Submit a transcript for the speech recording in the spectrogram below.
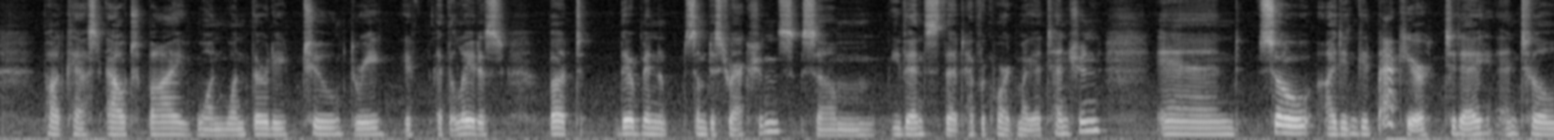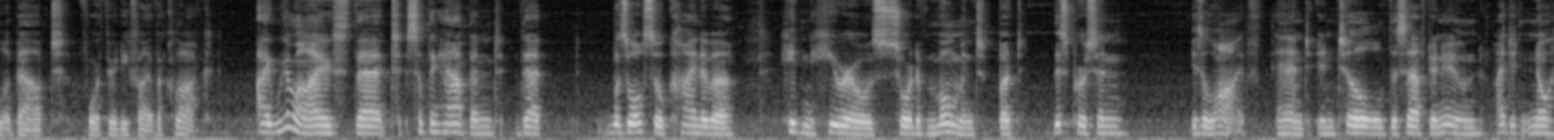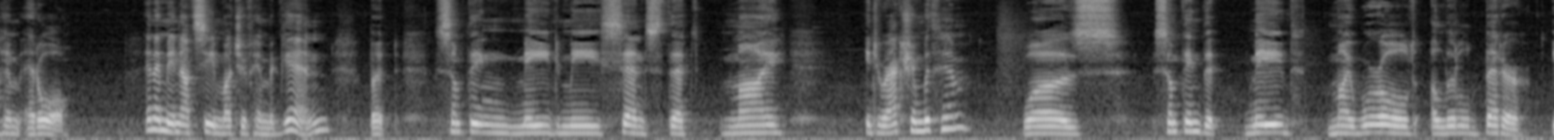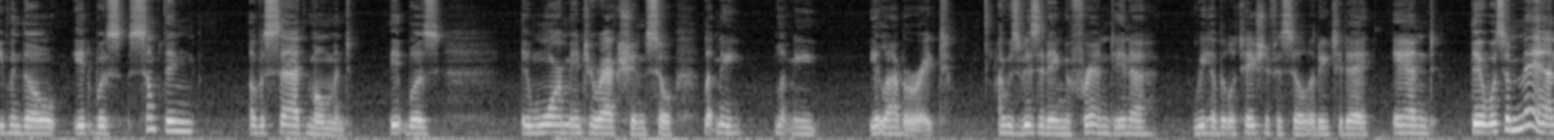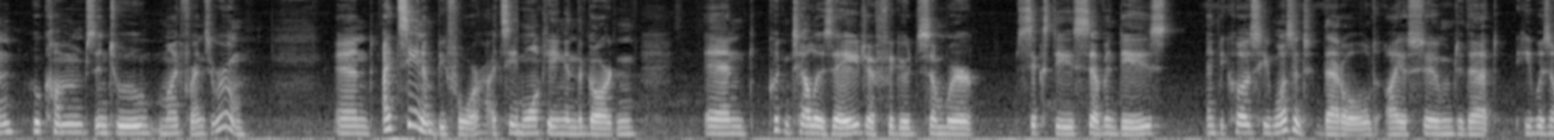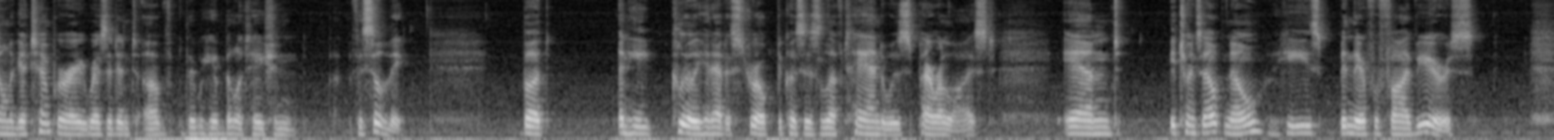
podcast out by 1 1:30, 2, 3 if at the latest, but there have been some distractions, some events that have required my attention, and so I didn't get back here today until about 4:35 o'clock. I realized that something happened that was also kind of a hidden heroes sort of moment, but this person is alive. And until this afternoon, I didn't know him at all. And I may not see much of him again, but something made me sense that my interaction with him was something that made my world a little better even though it was something of a sad moment. It was a warm interaction. So let me let me elaborate. I was visiting a friend in a rehabilitation facility today, and there was a man who comes into my friend's room. And I'd seen him before. I'd seen him walking in the garden and couldn't tell his age. I figured somewhere 60s, 70s, and because he wasn't that old, I assumed that he was only a temporary resident of the rehabilitation facility. But, and he clearly had had a stroke because his left hand was paralyzed. And it turns out, no, he's been there for five years.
